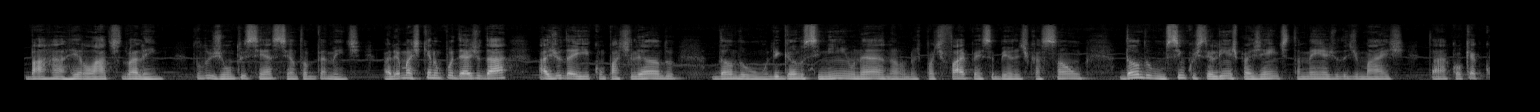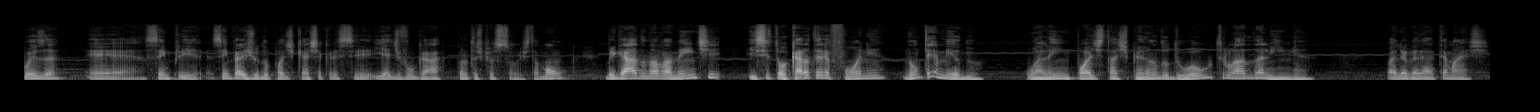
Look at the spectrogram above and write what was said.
barra Relatos do Além. Tudo junto e sem acento, obviamente. Valeu? Mas quem não puder ajudar, ajuda aí compartilhando, dando um, ligando o sininho né, no, no Spotify para receber a notificação, dando uns cinco estrelinhas pra gente, também ajuda demais, tá? Qualquer coisa é, sempre, sempre ajuda o podcast a crescer e a divulgar para outras pessoas, tá bom? Obrigado novamente e se tocar o telefone, não tenha medo. O além pode estar esperando do outro lado da linha. Valeu, galera. Até mais.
